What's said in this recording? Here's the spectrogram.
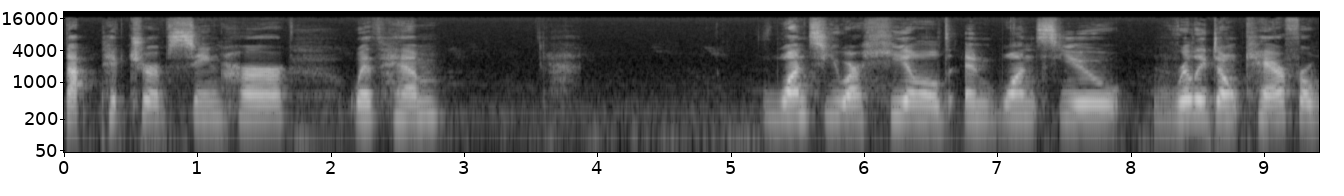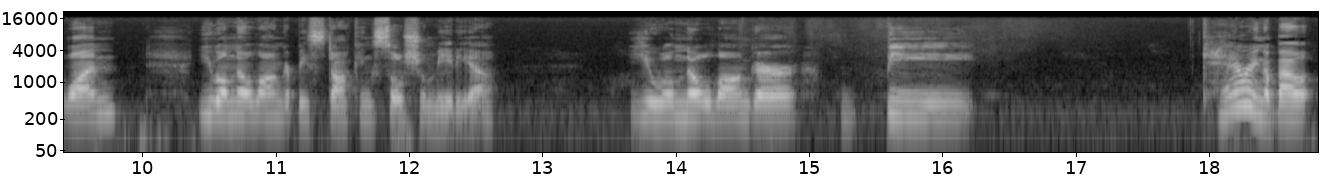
that picture of seeing her with Him, once you are healed and once you really don't care for one, you will no longer be stalking social media. You will no longer be caring about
